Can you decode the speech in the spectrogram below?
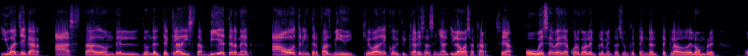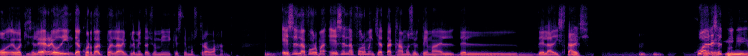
y va a llegar hasta donde el, donde el tecladista, vía Ethernet, a otra interfaz MIDI que va a decodificar esa señal y la va a sacar, sea o USB de acuerdo a la implementación que tenga el teclado del hombre, o, XLR o DIM de acuerdo a pues, la implementación MIDI que estemos trabajando. Esa es la forma, esa es la forma en que atacamos el tema del, de la distancia. ¿Cuál es el y,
